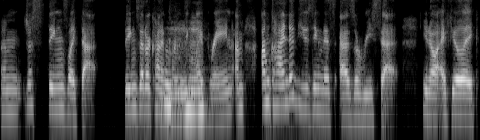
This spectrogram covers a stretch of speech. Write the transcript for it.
And just things like that. Things that are kind of cleansing my mm-hmm. brain. I'm I'm kind of using this as a reset. You know, I feel like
